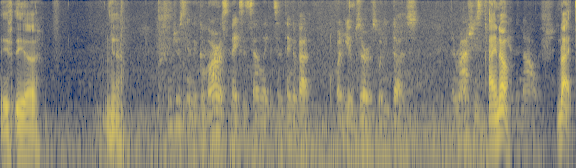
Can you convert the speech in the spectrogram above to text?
the the uh, yeah. It's interesting. The Gemara makes it sound like it's a thing about what he observes, what he does, and Rashi's I know. in the knowledge. Right.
